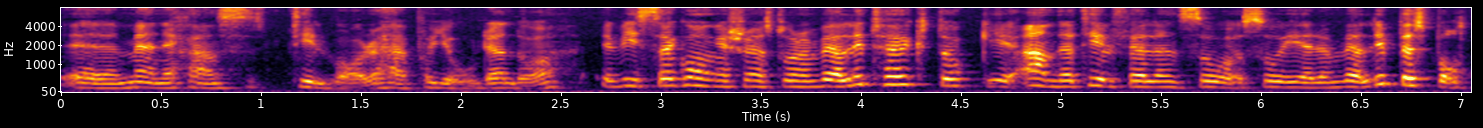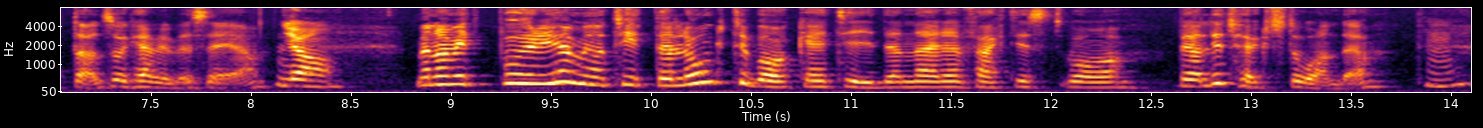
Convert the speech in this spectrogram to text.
Eh, människans tillvaro här på jorden då. Vissa gånger så står den väldigt högt och i andra tillfällen så, så är den väldigt bespottad, så kan vi väl säga. Ja. Men om vi börjar med att titta långt tillbaka i tiden när den faktiskt var väldigt högt stående. Mm.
